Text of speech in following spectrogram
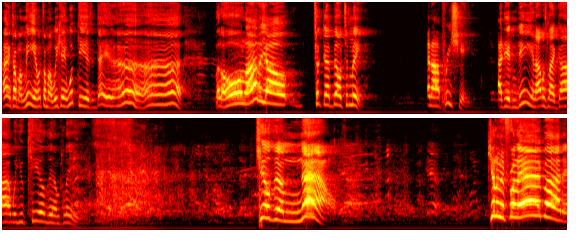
I ain't talking about me, I'm talking about we can't whoop kids today. Uh, uh, uh. But a whole lot of y'all took that belt to me. And I appreciate it. I didn't then. I was like, God, will you kill them, please? kill them now. Kill them in front of everybody.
